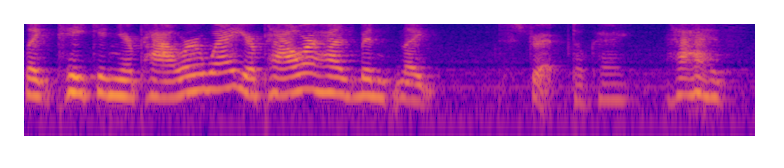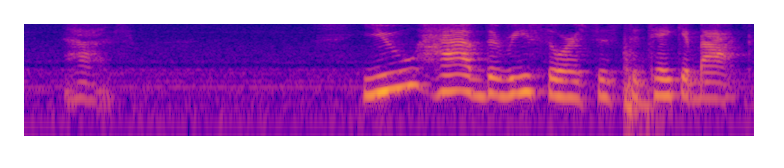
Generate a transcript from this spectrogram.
like taken your power away. Your power has been like stripped, okay? Has has. You have the resources to take it back.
